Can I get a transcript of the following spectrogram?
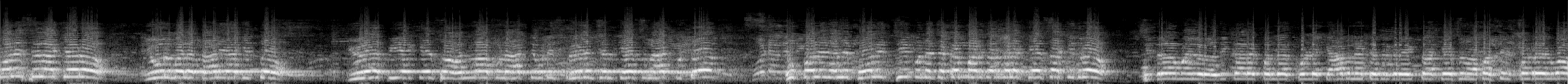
ಪೊಲೀಸ್ ಇಲಾಖೆಯವರು ಇವ್ರ ಮೇಲೆ ದಾಳಿಯಾಗಿತ್ತು U A P A case unlawful activities prevention case ಹಾಕ್ಬಿಟ್ಟು ಹುಬ್ಬಳ್ಳಿನಲ್ಲಿ ಪೊಲೀಸ್ ಚೀಫ್ನ ಚೆಕಪ್ ಮಾಡಿದವ್ರ ಮೇಲೆ ಕೇಸ್ ಹಾಕಿದ್ರು. ಸಿದ್ದರಾಮಯ್ಯ ಅಧಿಕಾರಕ್ಕೆ ಬಂದ ಕೂಡಲೇ ಕ್ಯಾಬಿನೆಟ್ ಎದುರುಗಡೆ ಇಟ್ಟು ಆ ಕೇಸನ್ನು ವಾಪಸ್ ಇಟ್ಕೊಂಡ್ರೆ ಇಲ್ವಾ?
